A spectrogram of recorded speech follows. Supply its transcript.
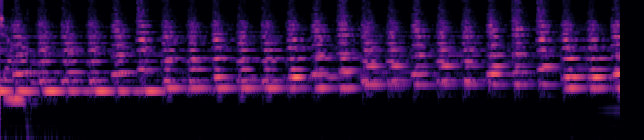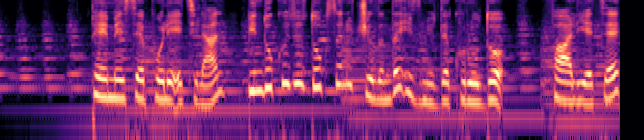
jungle. PMS Polietilen 1993 yılında İzmir'de kuruldu. Faaliyete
